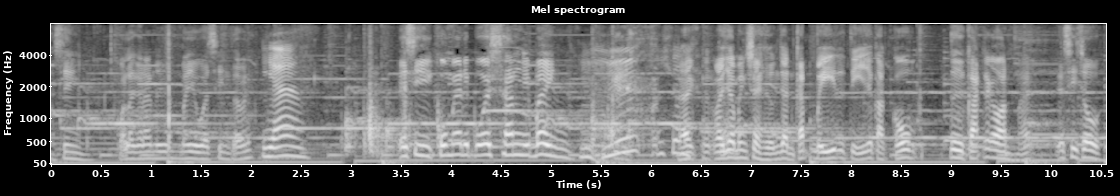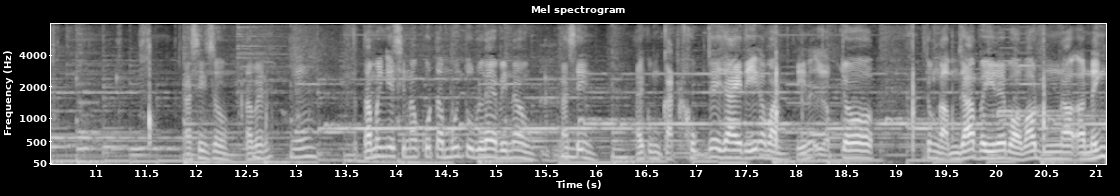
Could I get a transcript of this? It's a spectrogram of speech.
Assim Qual é grande meio assim, tá vendo? Ya. Esse come depois sangue bem Uhum. Isso Đấy, bây giờ mình sẽ hướng dẫn cắt bí tí cho các cô từ cắt cho các bạn Đấy, esse sou Assim sou, tá vendo? Ya. Também esse não custa muito leve não Assim Đấy, cùng cắt khúc dây dây tí các bạn Tí nữa ướp cho cho ngậm gia vị đây bỏ vào ờ, ninh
